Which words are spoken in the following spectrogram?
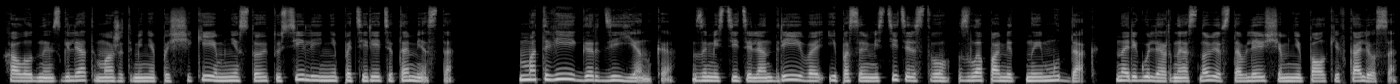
Холодный взгляд мажет меня по щеке, и мне стоит усилий не потереть это место. Матвей Гордиенко, заместитель Андреева и по совместительству злопамятный мудак, на регулярной основе вставляющий мне палки в колеса.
